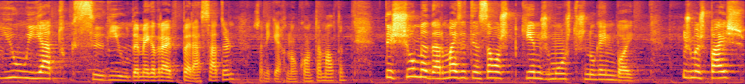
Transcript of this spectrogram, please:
E o hiato que seguiu da Mega Drive para a Saturn, Sonic R não conta, malta, deixou-me a dar mais atenção aos pequenos monstros no Game Boy. Os meus pais,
